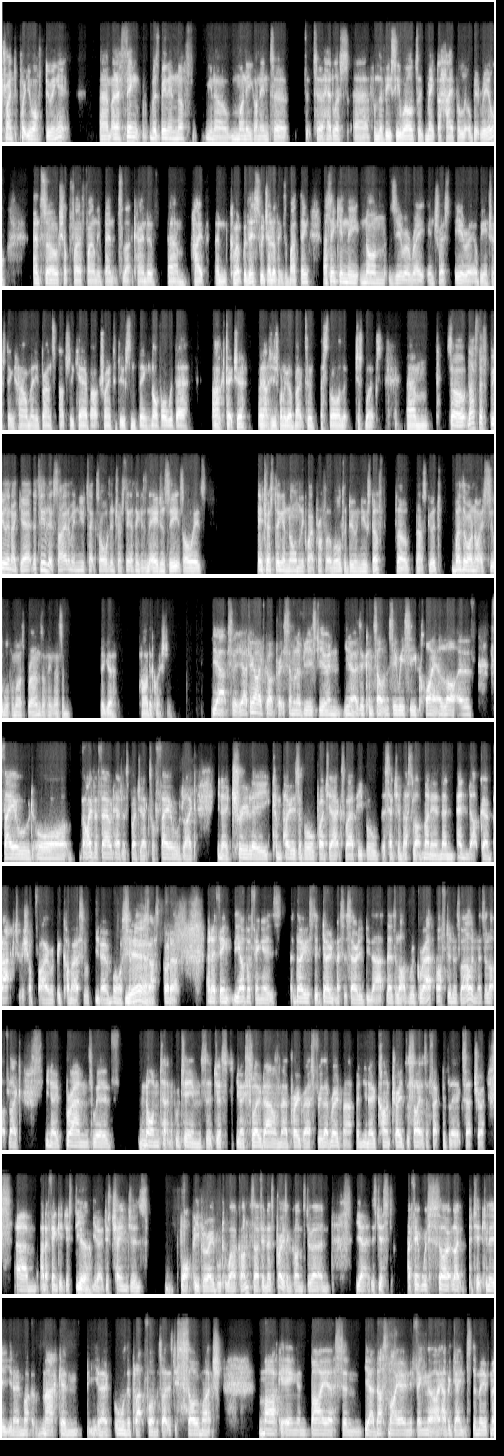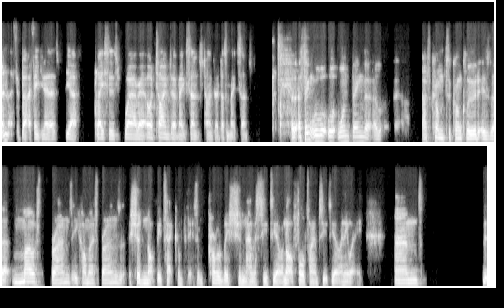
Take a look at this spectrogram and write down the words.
trying to put you off doing it. Um, and i think there's been enough you know money gone into to, to headless uh, from the vc world to make the hype a little bit real and so Shopify finally bent to that kind of um, hype and come up with this, which I don't think is a bad thing. I think in the non-zero rate interest era, it'll be interesting how many brands actually care about trying to do something novel with their architecture and actually just want to go back to a store that just works. Um, so that's the feeling I get. The team's excited. I mean, new tech's always interesting. I think as an agency, it's always interesting and normally quite profitable to do new stuff. So that's good. Whether or not it's suitable for most brands, I think that's a bigger, harder question. Yeah, absolutely. I think I've got pretty similar views to you. And, you know, as a consultancy, we see quite a lot of failed or either failed headless projects or failed, like, you know, truly composable projects where people essentially invest a lot of money and then end up going back to a Shopify or a BigCommerce or, you know, more simple, yeah. fast product. And I think the other thing is those that don't necessarily do that, there's a lot of regret often as well. And there's a lot of like, you know, brands with non-technical teams that just you know slow down their progress through their roadmap and you know can't trade the site as effectively etc um, and i think it just yeah. you know just changes what people are able to work on. So i think there's pros and cons to it. And yeah it's just I think with so like particularly you know MACH and you know all the platforms like there's just so much marketing and bias. And yeah that's my only thing that I have against the movement. But I think you know there's yeah places where it or times where it makes sense times where it doesn't make sense I think one thing that I've come to conclude is that most brands, e-commerce brands, should not be tech companies and probably shouldn't have a CTO, not a full-time CTO anyway. And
